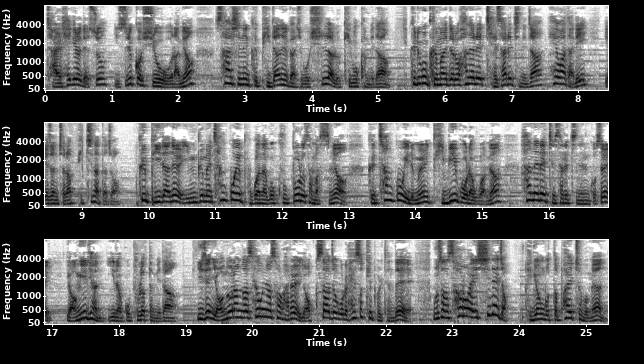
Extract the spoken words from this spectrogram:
잘 해결될 수 있을 것이오. 라며 사신은 그 비단을 가지고 신라로 귀국합니다. 그리고 그 말대로 하늘에 제사를 지내자 해와 달이 예전처럼 빛이 났다죠. 그 비단을 임금의 창고에 보관하고 국보로 삼았으며 그 창고 이름을 귀비고라고 하며 하늘의 제사를 지내는 곳을 영일현이라고 불렀답니다. 이젠 연호랑과 세오녀 설화를 역사적으로 해석해 볼 텐데 우선 설화의 시대적 배경부터 파헤쳐보면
